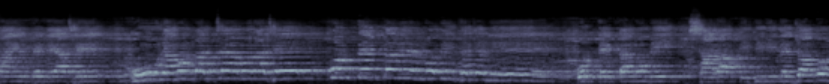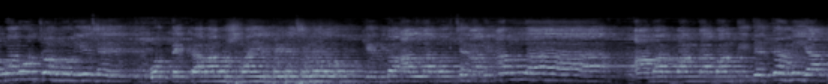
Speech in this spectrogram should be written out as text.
মায়ের পেটে আছে। কোন এমন বাচ্চা এমন আছে? প্রত্যেকটা নবী থেকে নিয়ে প্রত্যেকটা নবী সারা পৃথিবীতে যত মানুষ জন্ম নিয়েছে, প্রত্যেকটা মানুষ মায়ের পেটে ছিল। কিন্তু আল্লাহ বলছেন, আমি আল্লাহ, আমার বান্দা বান্দিদেরকে আমি এত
